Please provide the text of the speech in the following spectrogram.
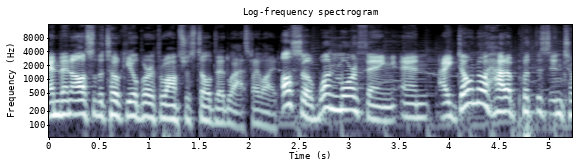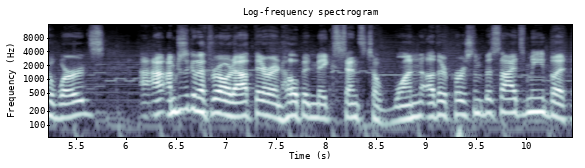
And then also the Tokyo Blur Thwomps are still dead last. I lied. Also, one more thing, and I don't know how to put this into words. I I'm just gonna throw it out there and hope it makes sense to one other person besides me, but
